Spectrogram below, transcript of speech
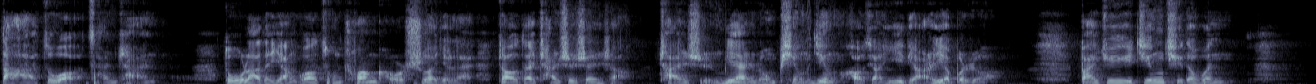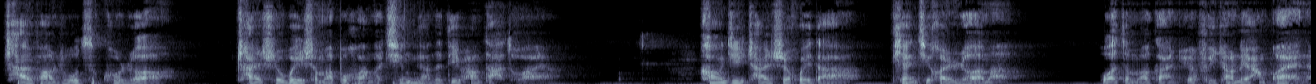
打坐参禅。毒辣的阳光从窗口射进来，照在禅师身上。禅师面容平静，好像一点儿也不热。白居易惊奇地问：“禅房如此酷热，禅师为什么不换个清凉的地方打坐呀？”恒寂禅师回答：“天气很热吗？我怎么感觉非常凉快呢？”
